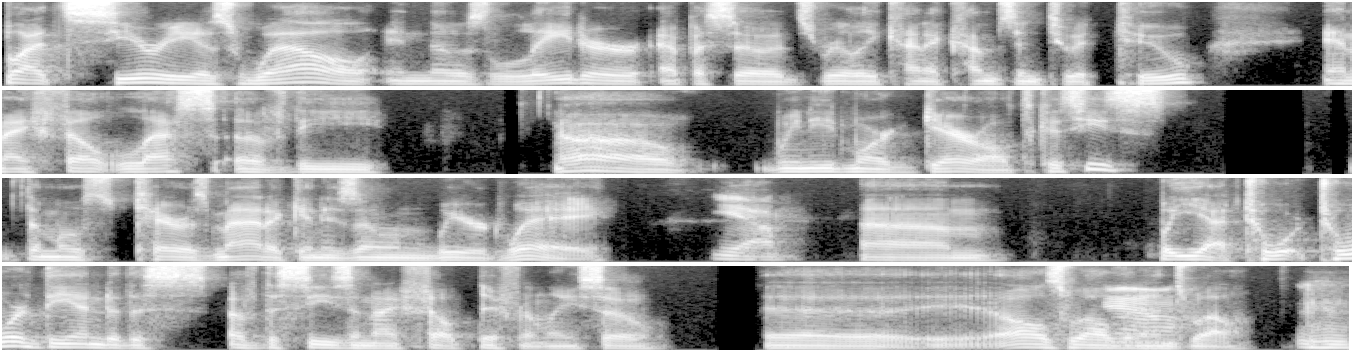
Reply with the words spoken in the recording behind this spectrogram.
but Ciri as well in those later episodes really kind of comes into it too, and I felt less of the oh we need more Geralt because he's the most charismatic in his own weird way. Yeah. Um, but yeah, tor- toward the end of this of the season, I felt differently. So uh, all's well that ends well. I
